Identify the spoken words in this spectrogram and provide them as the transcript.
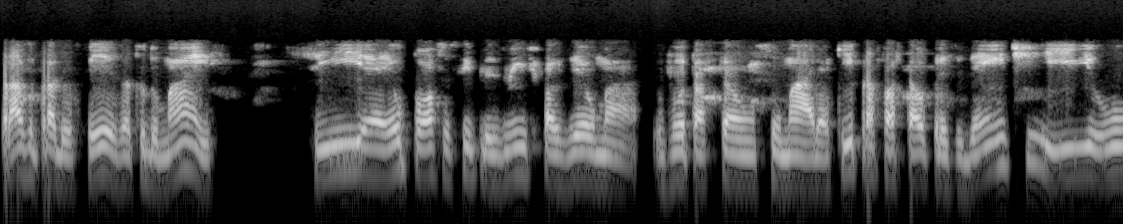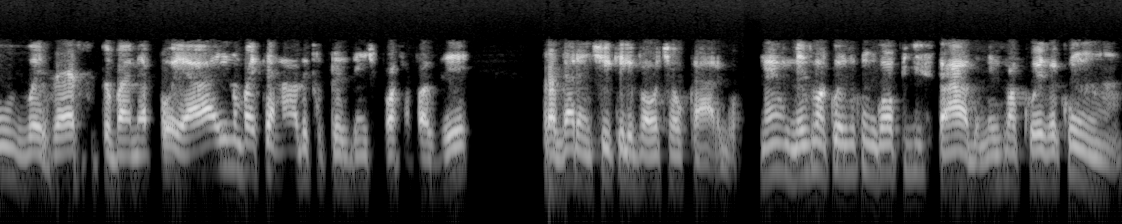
prazo para defesa, tudo mais, se é, eu posso simplesmente fazer uma votação sumária aqui para afastar o presidente e o, o, exército vai me apoiar e não vai ter nada que o presidente possa fazer para garantir que ele volte ao cargo. Né? Mesma coisa com golpe de Estado, mesma coisa com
